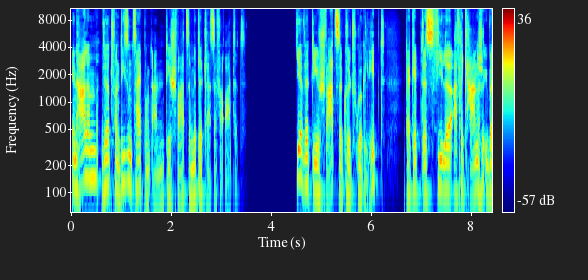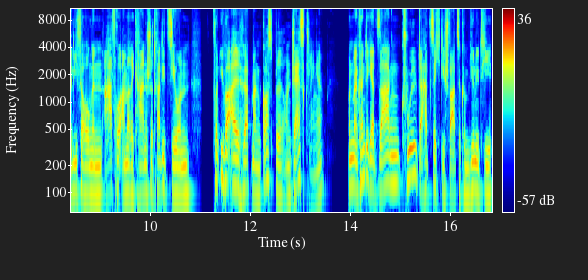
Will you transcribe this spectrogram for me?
In Harlem wird von diesem Zeitpunkt an die schwarze Mittelklasse verortet. Hier wird die schwarze Kultur gelebt, da gibt es viele afrikanische Überlieferungen, afroamerikanische Traditionen, von überall hört man Gospel- und Jazzklänge. Und man könnte jetzt sagen, cool, da hat sich die schwarze Community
